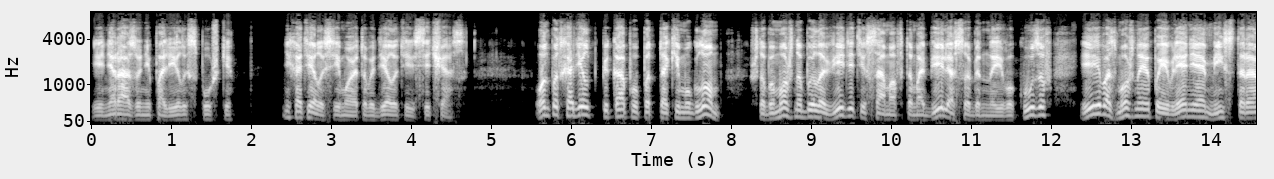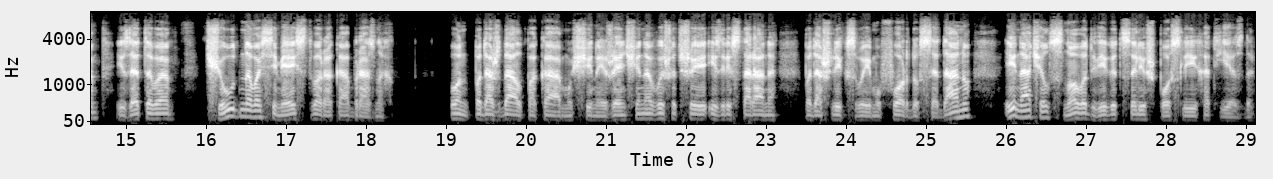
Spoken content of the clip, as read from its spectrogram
и ни разу не палил из пушки. Не хотелось ему этого делать и сейчас. Он подходил к пикапу под таким углом, чтобы можно было видеть и сам автомобиль, особенно его кузов, и возможное появление мистера из этого чудного семейства ракообразных. Он подождал, пока мужчина и женщина, вышедшие из ресторана, подошли к своему Форду-седану и начал снова двигаться лишь после их отъезда.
